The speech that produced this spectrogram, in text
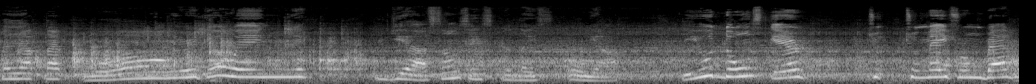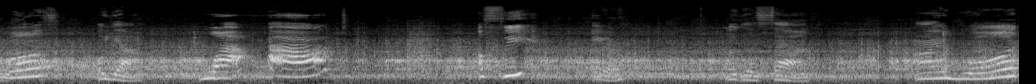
the leg back. Whoa, we're going. Yeah, something's good. Like, oh yeah. You don't scare to, to make from backwards? Oh yeah. What? A feet? Here. At that. I would.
